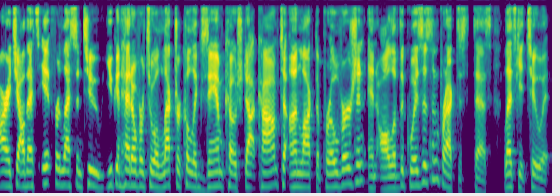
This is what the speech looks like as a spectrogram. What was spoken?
All right, y'all, that's it for lesson two. You can head over to electricalexamcoach.com to unlock the pro version and all of the quizzes and practice tests. Let's get to it.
